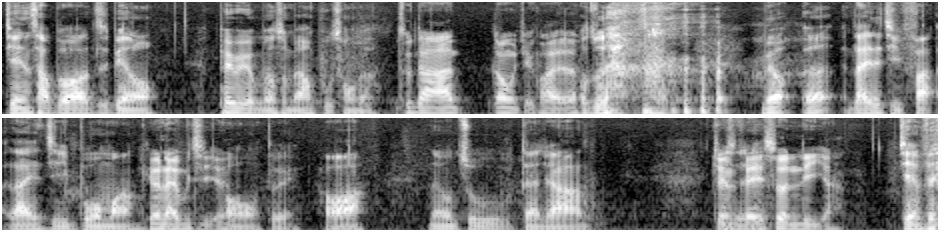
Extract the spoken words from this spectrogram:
今天差不多到这边喽。佩瑞有没有什么要补充的？祝大家端午节快乐！我祝大家 没有呃来得及发来得及播吗？可能来不及。哦，对，好啊，那我祝大家减肥顺利啊！减肥，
